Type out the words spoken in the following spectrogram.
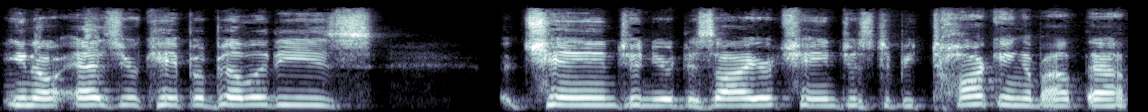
You know, as your capabilities change and your desire changes to be talking about that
